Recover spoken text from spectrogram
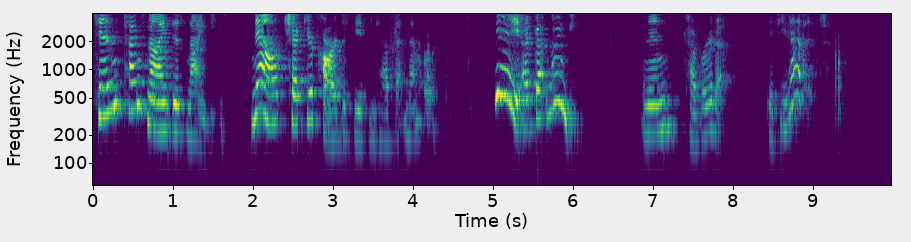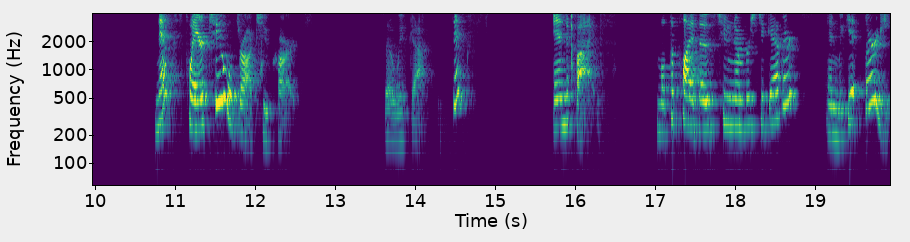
10 times 9 is 90. Now check your card to see if you have that number. Yay, I've got 90. And then cover it up if you have it. Next, player 2 will draw two cards. So we've got 6 and a 5. Multiply those two numbers together and we get 30.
